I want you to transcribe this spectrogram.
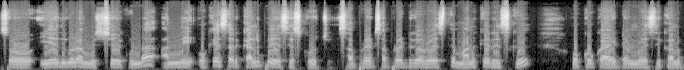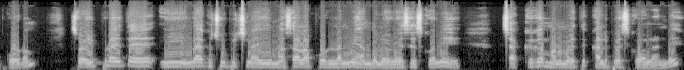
సో ఏది కూడా మిస్ చేయకుండా అన్ని ఒకేసారి కలిపి వేసేసుకోవచ్చు. సపరేట్ సపరేట్గా వేస్తే మనకే రిస్క్ ఒక్కొక్క ఐటెం వేసి కలుపుకోవడం. సో ఇప్పుడైతే ఈ ఇందాక చూపించిన ఈ మసాలా పొడులన్నీ అందులో వేసేసుకొని చక్కగా మనమైతే కలిపేసుకోవాలండి.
